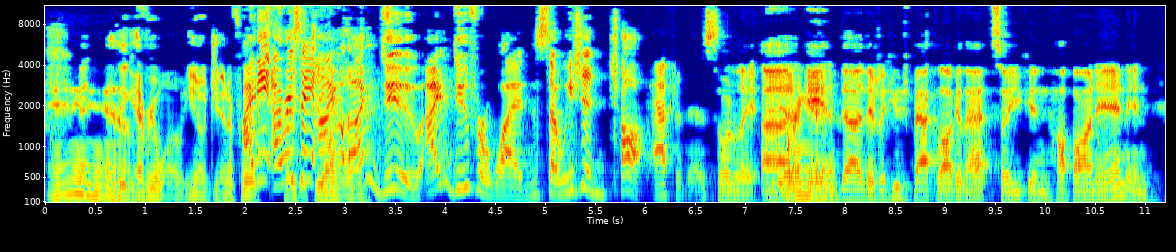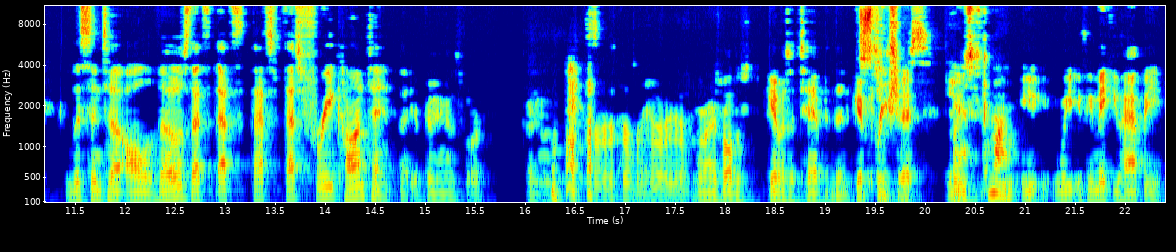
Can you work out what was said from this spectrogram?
and I think everyone, you know, Jennifer, I need, I gotta would say get you on I'm, one. I'm due. I'm due for one, so we should talk after this. Totally. Uh, Yeah. And uh, there's a huge backlog of that, so you can hop on in and listen to all of those. That's that's that's that's free content that you're paying us for. Might as well just give us a tip and then get free shit. Yeah, Please, come on. You- we- if you make you happy,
